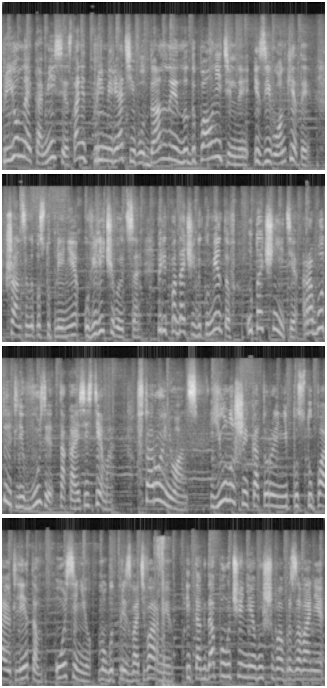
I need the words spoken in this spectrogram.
приемная комиссия станет примерять его данные на дополнительные из его анкеты. Шансы на поступление увеличиваются. Перед подачей документов уточните, Работает ли в ВУЗе такая система? Второй нюанс. Юноши, которые не поступают летом, осенью могут призвать в армию. И тогда получение высшего образования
